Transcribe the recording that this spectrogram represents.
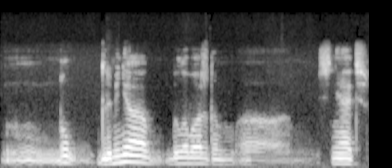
Ну, для меня было важным э, снять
